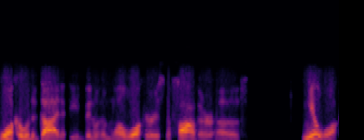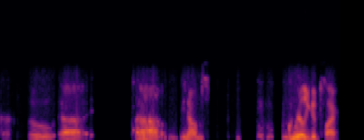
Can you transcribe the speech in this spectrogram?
Walker would have died if he had been with him. Well, Walker is the father of Neil Walker, who uh, uh, you know, really good player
